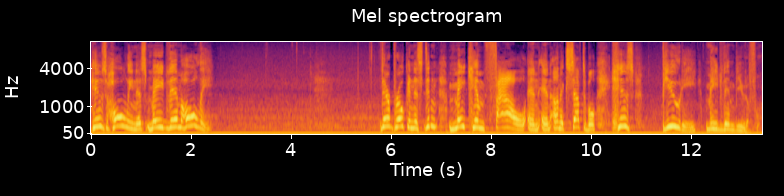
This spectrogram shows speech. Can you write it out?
His holiness made them holy. Their brokenness didn't make him foul and, and unacceptable. His beauty made them beautiful.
